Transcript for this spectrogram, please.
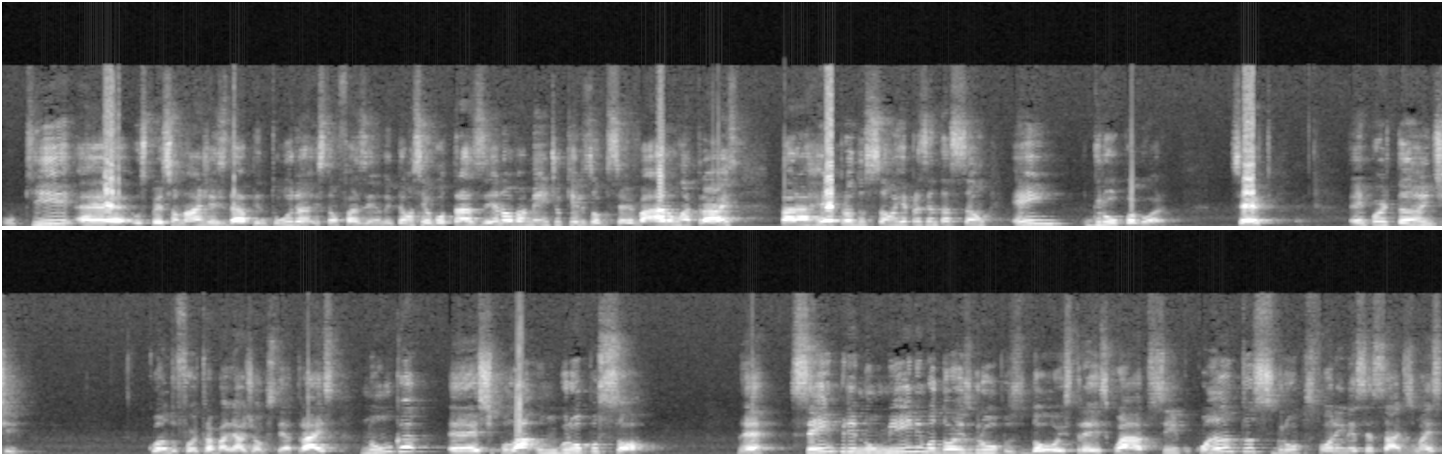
o que é, os personagens da pintura estão fazendo. Então, assim, eu vou trazer novamente o que eles observaram lá atrás para reprodução e representação em grupo agora, certo? É importante, quando for trabalhar jogos teatrais, nunca é, estipular um grupo só né? Sempre no mínimo dois grupos, dois, três, quatro, cinco, quantos grupos forem necessários, mas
